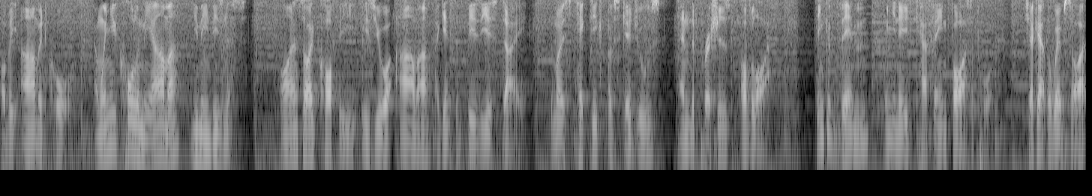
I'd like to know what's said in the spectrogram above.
of the armored corps. And when you call in the armor, you mean business. Ironside coffee is your armor against the busiest day, the most hectic of schedules, and the pressures of life. Think of them when you need caffeine fire support. Check out the website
